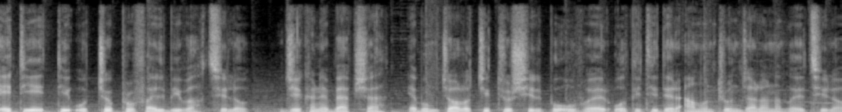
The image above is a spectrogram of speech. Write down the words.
এটি একটি উচ্চ প্রোফাইল বিবাহ ছিল, যেখানে ব্যবসা এবং চলচ্চিত্র শিল্প উভয়ের অতিথিদের আমন্ত্রণ জানানো হয়েছিল।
